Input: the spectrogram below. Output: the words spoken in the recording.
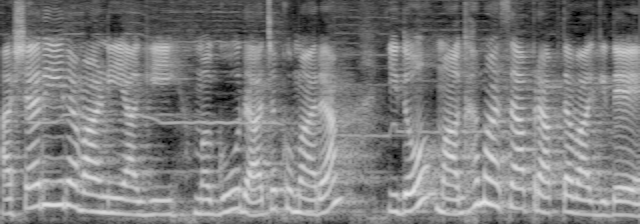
ಅಶರೀರವಾಣಿಯಾಗಿ, ಮಗು ರಾಜಕುಮಾರ, ಇದೋ ಮಾಘ ಮಾಸ ಪ್ರಾಪ್ತವಾಗಿದೆ.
